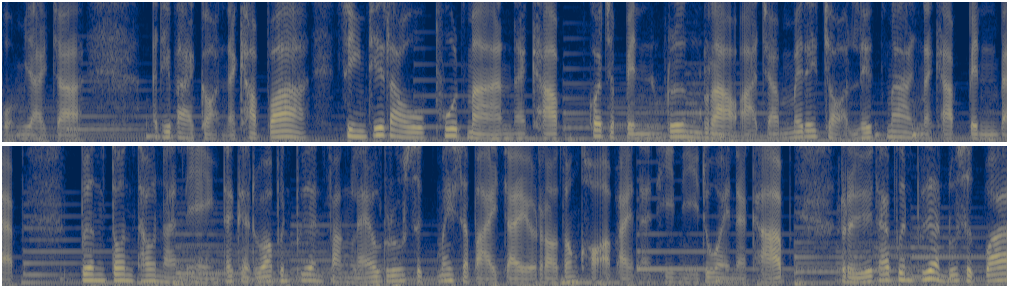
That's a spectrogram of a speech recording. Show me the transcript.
ผมอยากจะอธิบายก่อนนะครับว่าสิ่งที่เราพูดมานะครับ ก็จะเป็นเรื่องราวอาจจะไม่ได้เจาะลึกมากนะครับ เป็นแบบเบื้องต้นเท่านั้นเอง ถ้าเกิดว่าเพื่อนๆฟังแล้วรู้สึกไม่สบายใจ เราต้องขออภัยในที่นี้ด้วยนะครับ หรือถ้าเพื่อนๆรู้สึกว่า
